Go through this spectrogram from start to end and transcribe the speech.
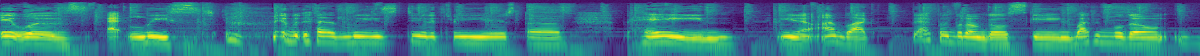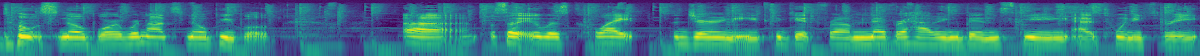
It was at least, it was at least two to three years of pain. You know, I'm black. Black people don't go skiing. Black people don't don't snowboard. We're not snow people. Uh, so it was quite the journey to get from never having been skiing at 23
